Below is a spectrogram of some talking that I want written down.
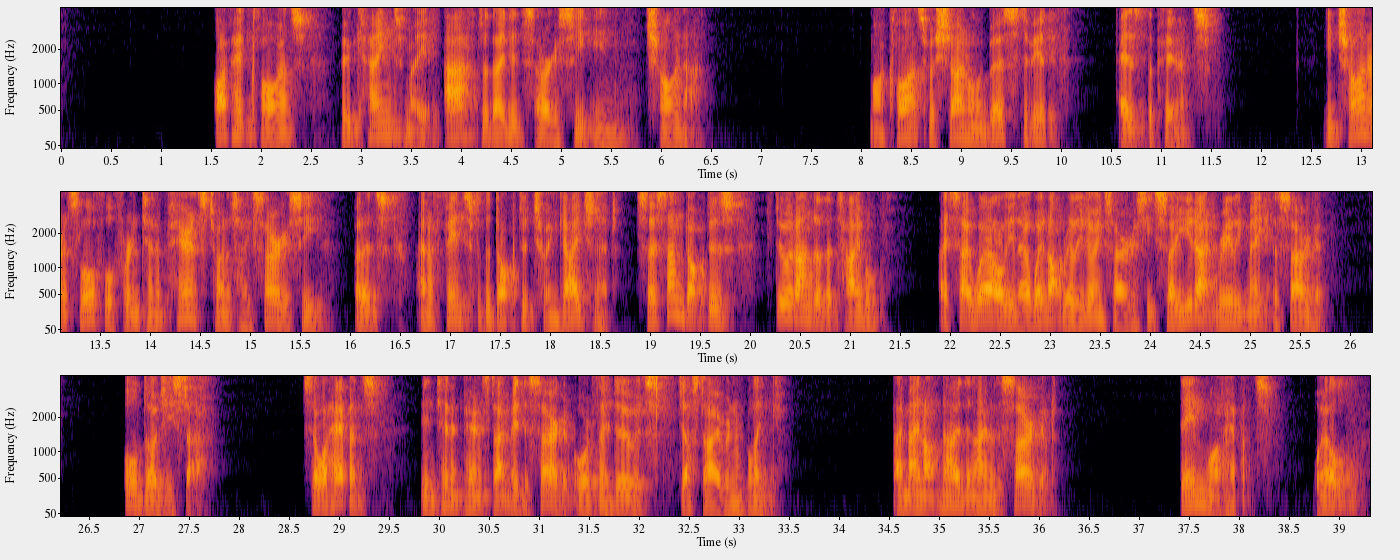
I've had clients who came to me after they did surrogacy in China. My clients were shown on the birth certificate as the parents. In China, it's lawful for intended parents to undertake surrogacy, but it's an offence for the doctor to engage in it. So some doctors do it under the table. They say, well, you know, we're not really doing surrogacy, so you don't really meet the surrogate. All dodgy stuff. So what happens? The intended parents don't meet the surrogate, or if they do, it's just over in a blink. They may not know the name of the surrogate. Then what happens? Well,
